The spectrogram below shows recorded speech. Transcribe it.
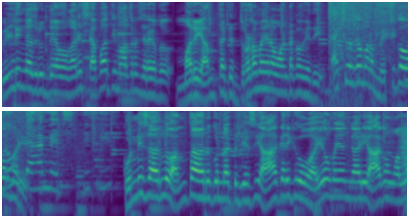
బిల్డింగ్ అదిరుద్దేమో గానీ చపాతీ మాత్రం జరగదు. మరి అంతటి దృఢమైన వంటకం ఇది. యాక్చువల్గా మనం మెచ్చుకోవాలి మరి. కొన్నిసార్లు అంతా అనుకున్నట్టు చేసి ఆఖరికి ఓ అయోమయం గాడి ఆగం వల్ల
